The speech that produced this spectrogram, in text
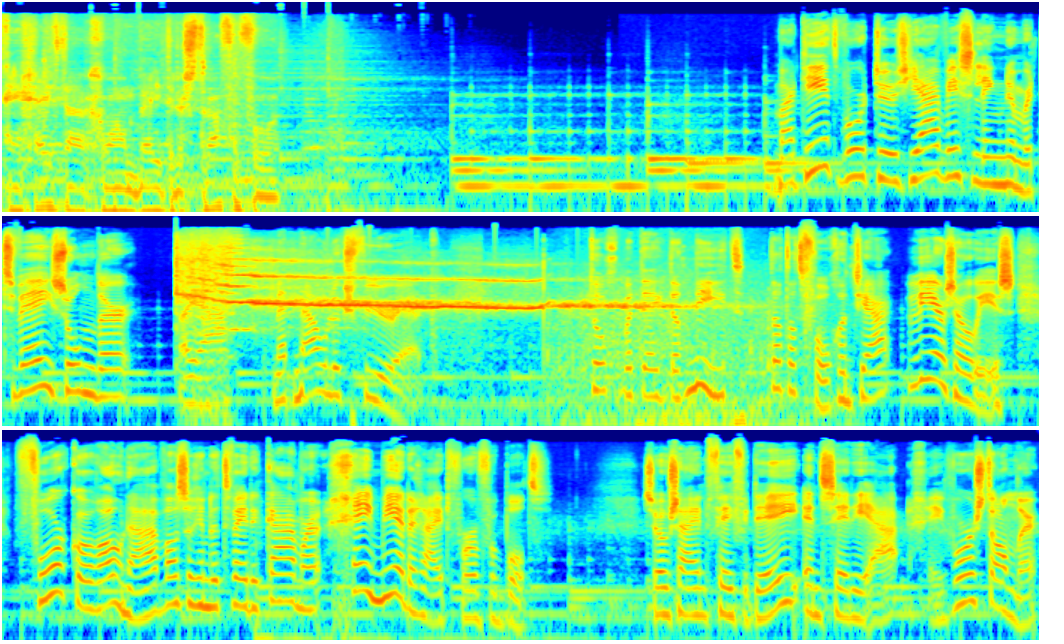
En geef daar gewoon betere straffen voor. Maar dit wordt dus jaarwisseling nummer 2 zonder, nou ja, met nauwelijks vuurwerk. Toch betekent dat niet dat dat volgend jaar weer zo is. Voor corona was er in de Tweede Kamer geen meerderheid voor een verbod. Zo zijn VVD en CDA geen voorstander.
